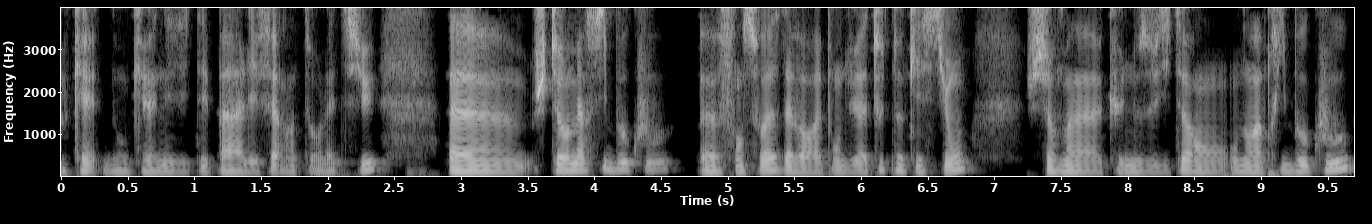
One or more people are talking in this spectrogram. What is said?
Ok, donc n'hésitez pas à aller faire un tour là-dessus. je te remercie beaucoup euh, Françoise, d'avoir répondu à toutes nos questions. Je suis sûr que nos auditeurs en, ont appris beaucoup.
